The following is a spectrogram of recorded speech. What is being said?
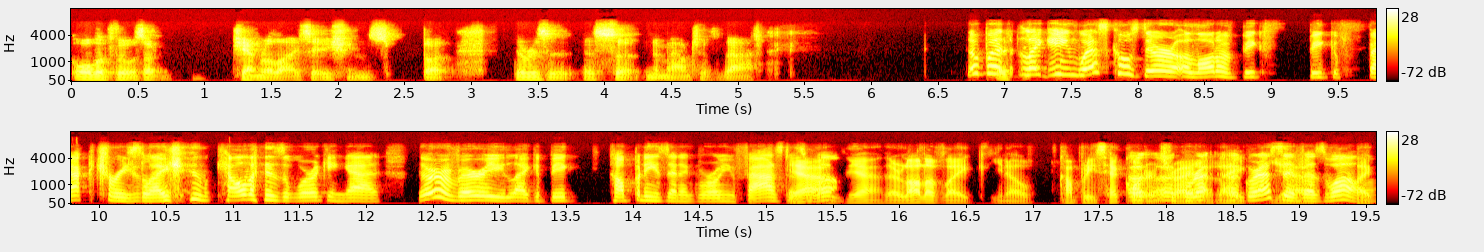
all of those are generalizations, but there is a, a certain amount of that. No, but like in West Coast, there are a lot of big big factories like Calvin is working at. There are very like big companies that are growing fast yeah, as well. Yeah, there are a lot of like, you know, companies headquarters, uh, right? Like, aggressive yeah, as well. Like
